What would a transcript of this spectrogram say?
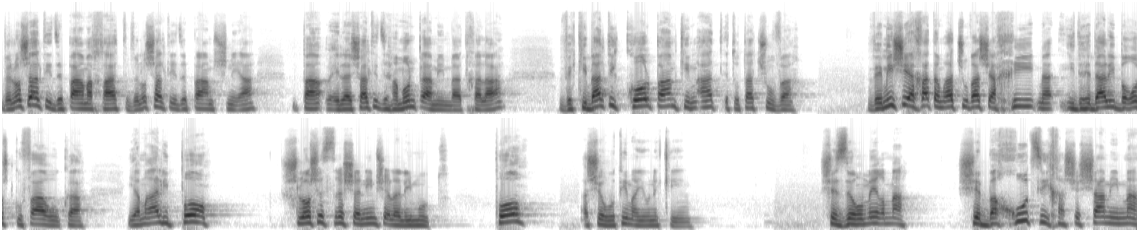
ולא שאלתי את זה פעם אחת, ולא שאלתי את זה פעם שנייה, פעם, אלא שאלתי את זה המון פעמים בהתחלה, וקיבלתי כל פעם כמעט את אותה תשובה. ומישהי אחת אמרה תשובה שהכי הדהדה לי בראש תקופה ארוכה. היא אמרה לי, פה, 13 שנים של אלימות. פה השירותים היו נקיים. שזה אומר מה? שבחוץ היא חששה ממה?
